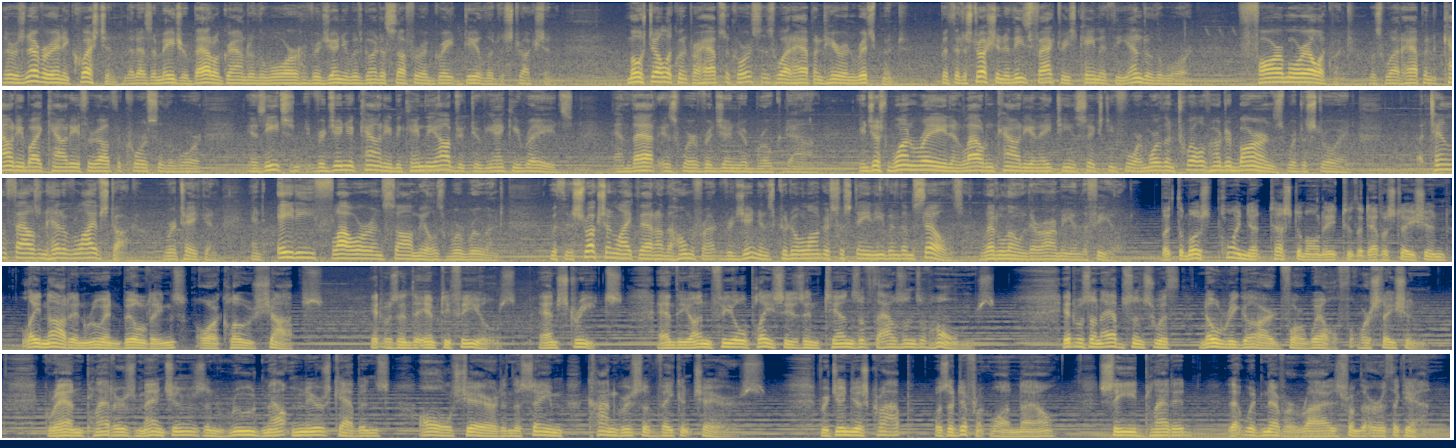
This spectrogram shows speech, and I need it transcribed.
There was never any question that as a major battleground of the war, Virginia was going to suffer a great deal of destruction. Most eloquent, perhaps, of course, is what happened here in Richmond, but the destruction of these factories came at the end of the war. Far more eloquent was what happened county by county throughout the course of the war, as each Virginia county became the object of Yankee raids, and that is where Virginia broke down. In just one raid in Loudoun County in 1864, more than 1,200 barns were destroyed. 10,000 head of livestock were taken, and 80 flour and sawmills were ruined. With destruction like that on the home front, Virginians could no longer sustain even themselves, let alone their army in the field. But the most poignant testimony to the devastation lay not in ruined buildings or closed shops. It was in the empty fields and streets and the unfilled places in tens of thousands of homes. It was an absence with no regard for wealth or station. Grand planters' mansions and rude mountaineers' cabins all shared in the same congress of vacant chairs. Virginia's crop was a different one now, seed planted that would never rise from the earth again.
